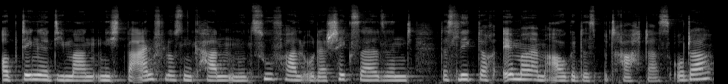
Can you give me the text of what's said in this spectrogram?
Ob Dinge, die man nicht beeinflussen kann, nun Zufall oder Schicksal sind, das liegt doch immer im Auge des Betrachters, oder?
